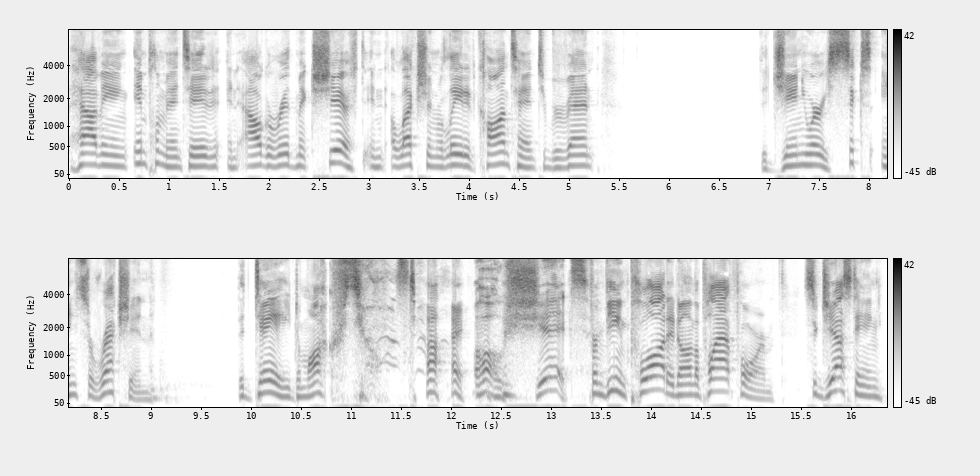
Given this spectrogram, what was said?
having implemented an algorithmic shift in election related content to prevent the January 6th insurrection, the day democracy almost died Oh shit. from being plotted on the platform, suggesting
